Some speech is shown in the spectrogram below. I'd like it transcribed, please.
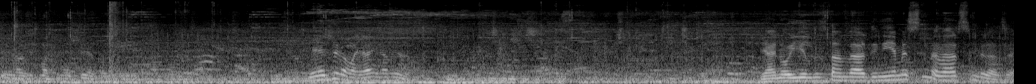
Birazcık makinesi yapalım. Gelecek ama ya inanıyorum. yani o yıldızdan verdiğini yemesin de versin biraz ya.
